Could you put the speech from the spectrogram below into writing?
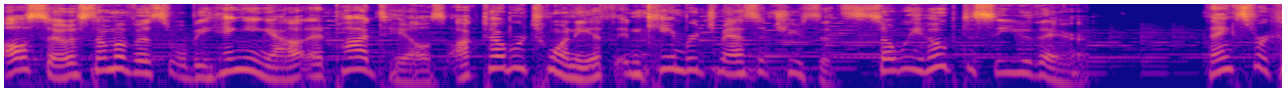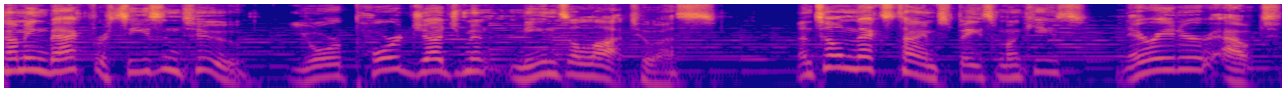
Also, some of us will be hanging out at PodTales October 20th in Cambridge, Massachusetts, so we hope to see you there. Thanks for coming back for season two. Your poor judgment means a lot to us. Until next time, Space Monkeys, narrator out.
